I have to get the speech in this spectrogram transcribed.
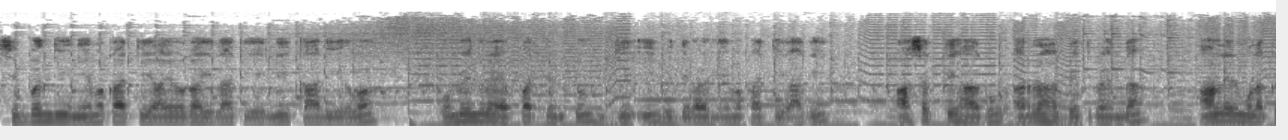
ಸಿಬ್ಬಂದಿ ನೇಮಕಾತಿ ಆಯೋಗ ಇಲಾಖೆಯಲ್ಲಿ ಖಾಲಿ ಇರುವ ಒಂಬೈನೂರ ಎಪ್ಪತ್ತೆಂಟು ಜೆಇ ಹುದ್ದೆಗಳ ನೇಮಕಾತಿಗಾಗಿ ಆಸಕ್ತಿ ಹಾಗೂ ಅರ್ಹ ಅಭ್ಯರ್ಥಿಗಳಿಂದ ಆನ್ಲೈನ್ ಮೂಲಕ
